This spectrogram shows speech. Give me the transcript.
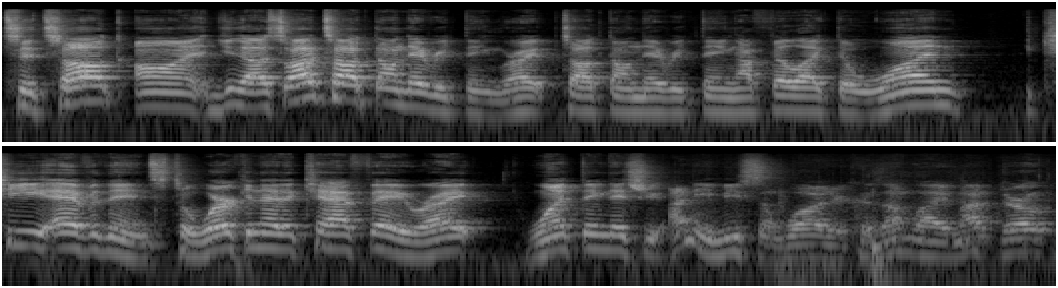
to talk on you know so i talked on everything right talked on everything i feel like the one key evidence to working at a cafe right one thing that you i need me some water because i'm like my throat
